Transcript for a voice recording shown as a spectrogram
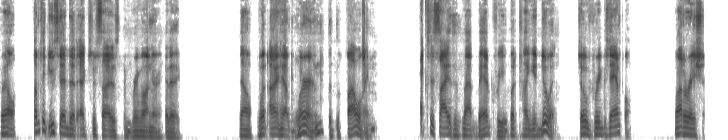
Well, something you said that exercise can bring on your headache. Now, what I have learned is the following. Exercise is not bad for you, but how you do it. So, for example, moderation.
